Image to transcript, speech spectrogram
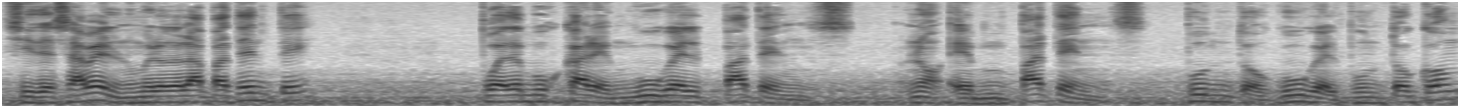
si te sabe el número de la patente, puedes buscar en Google Patents, no, en patents.google.com,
